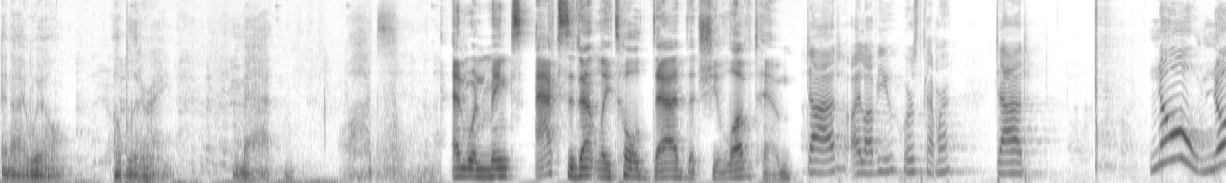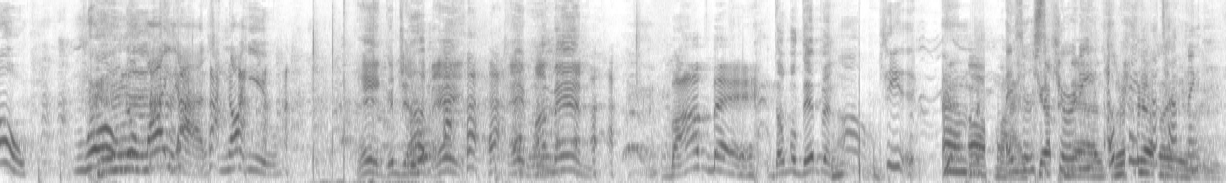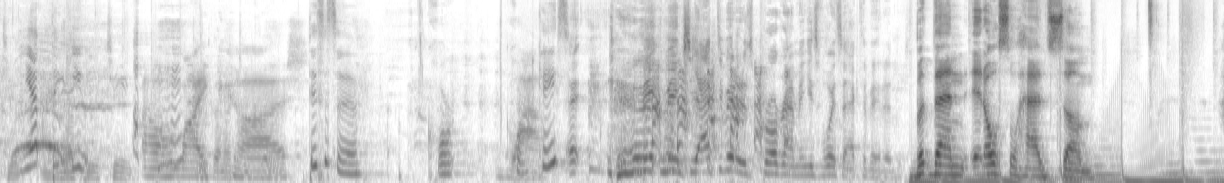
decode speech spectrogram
And I will obliterate Matt Watson. And when Minx accidentally told dad that she loved him, Dad, I love you. Where's the camera? Dad. No, no. Bro, no, my dad, not you. Hey, good job. Hey, hey, my man. Bombay. Double dipping. Oh, please. Um, is there security? Okay, what's happening? Yep, thank you. Oh my gosh. This is a court court case. Min- Minx, he activated his programming. He's voice activated. but then it also had some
